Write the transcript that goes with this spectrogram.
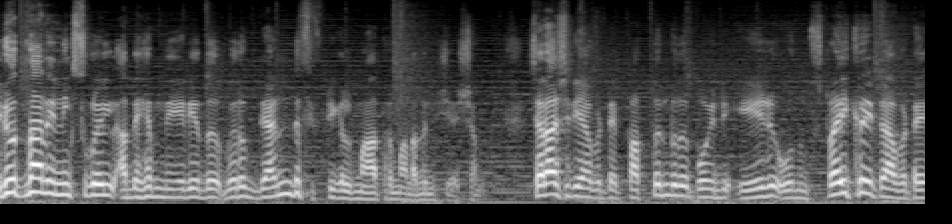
ഇരുപത്തിനാല് ഇന്നിങ്സുകളിൽ അദ്ദേഹം നേടിയത് വെറും രണ്ട് ഫിഫ്റ്റികൾ മാത്രമാണ് അതിനുശേഷം. ശരാശരിയാവട്ടെ പത്തൊൻപത് പോയിന്റ് ഏഴ് ഒന്നും സ്ട്രൈക്ക് റേറ്റ് ആവട്ടെ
